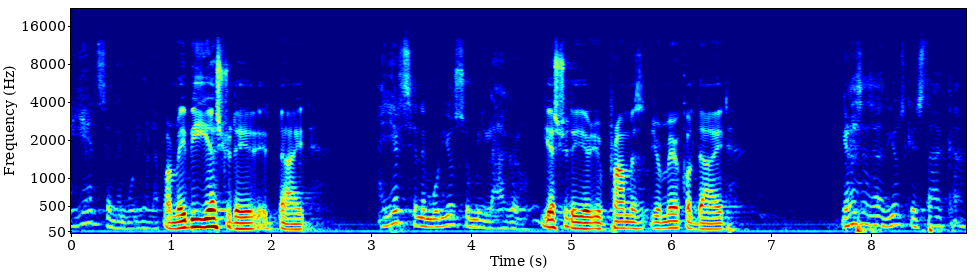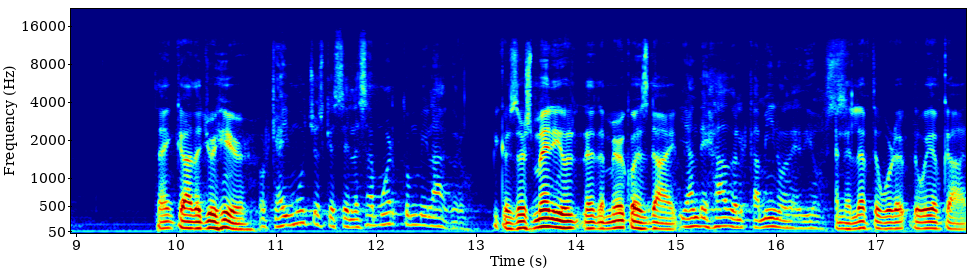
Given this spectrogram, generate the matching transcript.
o ayer se le murió la or maybe yesterday it died. Ayer se le murió su milagro. Yesterday, your, your promise, your miracle died. Gracias a Dios que está acá. Thank God that you're here, Porque hay muchos que se les ha muerto un milagro because there's many who, that the miracle has died y han dejado el camino de Dios. and they left the, word, the way of God.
